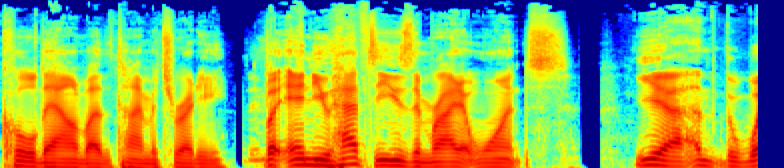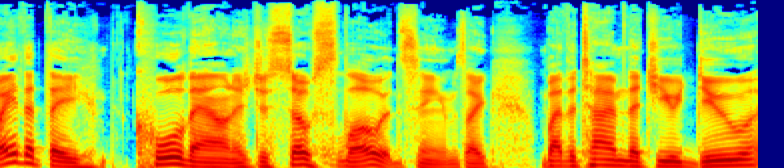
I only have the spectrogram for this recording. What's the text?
cool down by the time it's ready. But and you have to use them right at once. Yeah, and the way that they cool down is just so slow, it seems. Like, by the time that you do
